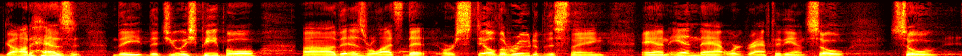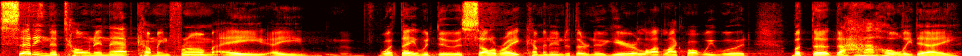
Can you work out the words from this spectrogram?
God has the, the Jewish people, uh, the Israelites, that are still the root of this thing, and in that we're grafted in. So, so setting the tone in that, coming from a, a what they would do is celebrate coming into their new year a lot like what we would, but the, the high holy day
